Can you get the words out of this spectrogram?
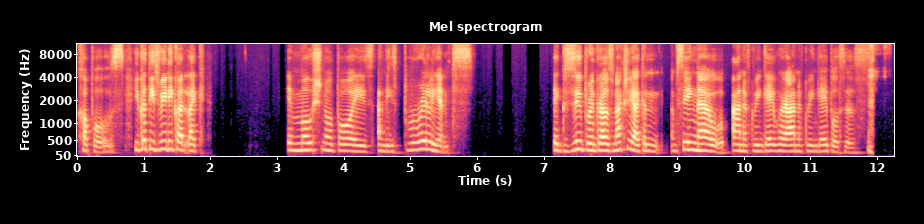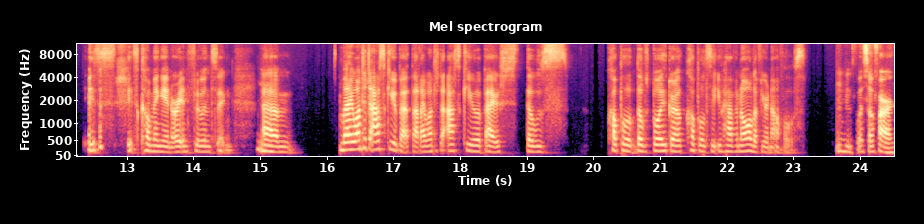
couples. You've got these really quite like emotional boys and these brilliant exuberant girls. And actually I can I'm seeing now Anne of Green Gables where Anne of Green Gables is is is coming in or influencing. Mm. Um but I wanted to ask you about that. I wanted to ask you about those couple those boy girl couples that you have in all of your novels mm-hmm. well so far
